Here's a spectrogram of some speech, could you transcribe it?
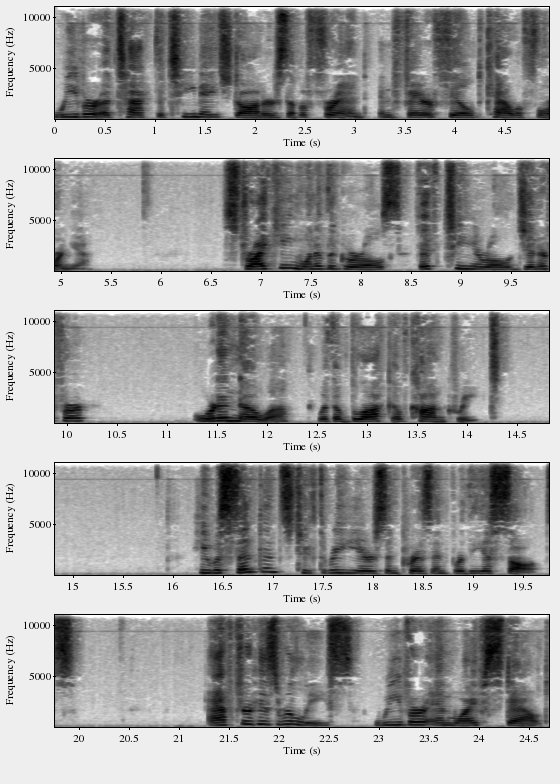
Weaver attacked the teenage daughters of a friend in Fairfield, California, striking one of the girls, 15 year old Jennifer Ordanoa, with a block of concrete. He was sentenced to three years in prison for the assaults. After his release, Weaver and wife Stout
